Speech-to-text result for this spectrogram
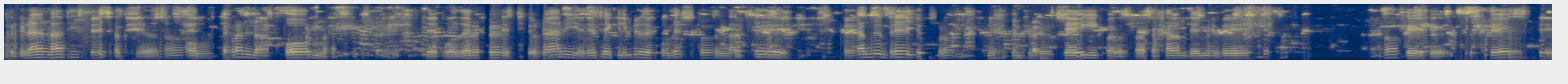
pero eran más discretas, ¿no? O buscaban las formas de poder presionar y en ese equilibrio de poder andarse pegando entre ellos, ¿no? Por ejemplo, en Segui, cuando la sacaron de MB, ¿no? que, este,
